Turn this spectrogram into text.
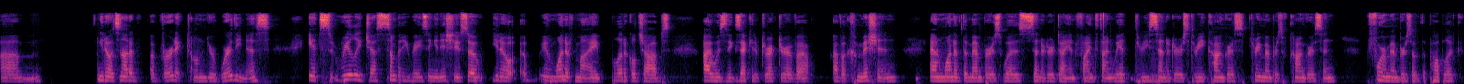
um you know it's not a, a verdict on your worthiness it's really just somebody raising an issue. So, you know, in one of my political jobs, I was the executive director of a of a commission, and one of the members was Senator Dianne Feinstein. We had 3 mm-hmm. senators, three Congress, three members of Congress, and four members of the public.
